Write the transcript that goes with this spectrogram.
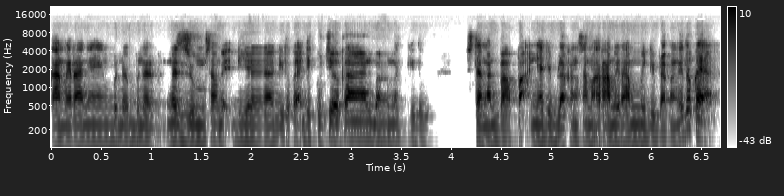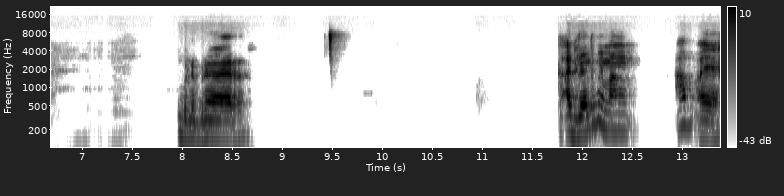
kameranya yang bener-bener ngezoom sampai dia gitu kayak dikucilkan banget gitu. Sedangkan bapaknya di belakang sama rame-rame di belakang itu kayak bener-bener keadilan itu memang apa ya?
